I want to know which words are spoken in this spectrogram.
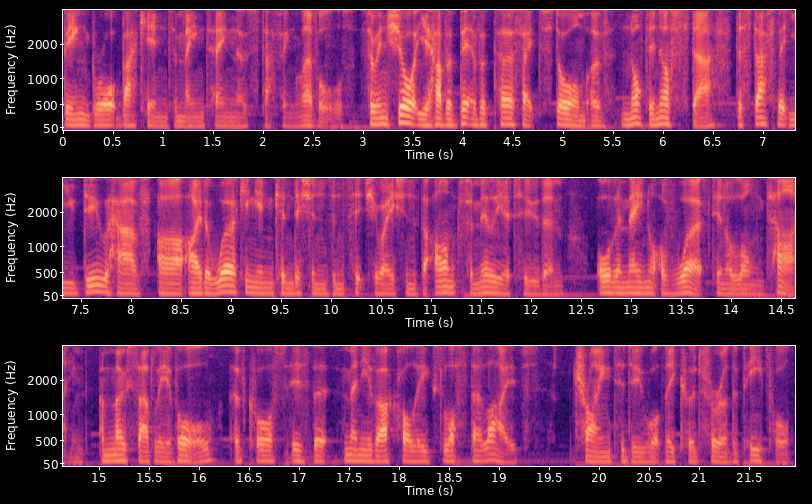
being brought back in to maintain those staffing levels. So in short, you have a bit of a perfect storm of not enough staff. The staff that you do have are either working in conditions and situations that aren't familiar to them or they may not have worked in a long time. And most sadly of all, of course, is that many of our colleagues lost their lives trying to do what they could for other people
